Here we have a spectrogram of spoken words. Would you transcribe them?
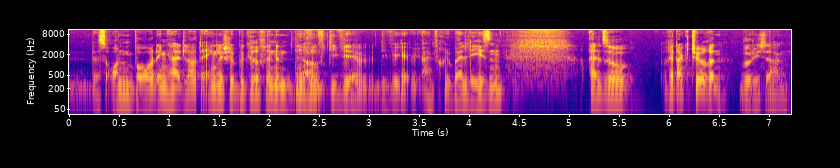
das Onboarding halt lauter englische Begriffe nimmt, mhm. auf die wir, die wir einfach überlesen. Also Redakteurin, würde ich sagen.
